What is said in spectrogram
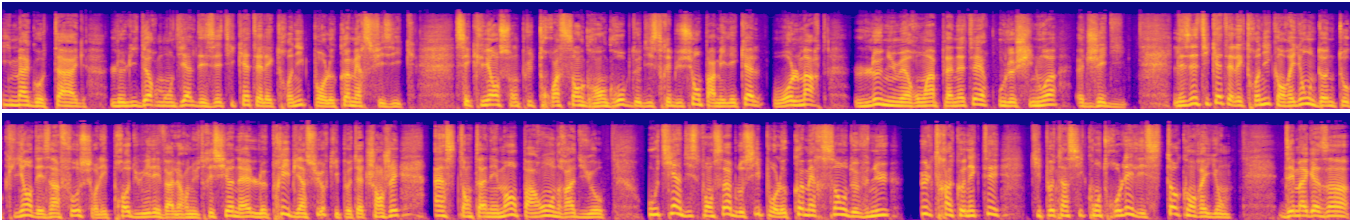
Imago Tag, le leader mondial des étiquettes électroniques pour le commerce physique. Ses clients sont plus de 300 grands groupes de distribution, parmi lesquels Walmart, le numéro un planétaire, ou le chinois JD. Les étiquettes électroniques en rayon donnent aux clients des infos sur les produits, les valeurs nutritionnelles, le prix bien sûr, qui peut être changé instantanément par onde radio. Outil indispensable aussi pour le commerçant devenu ultra connecté, qui peut ainsi contrôler les stocks en rayon. Des magasins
